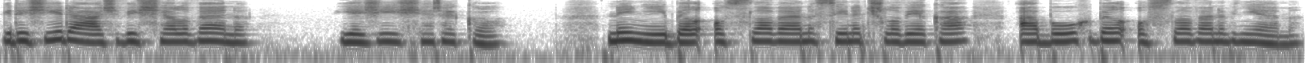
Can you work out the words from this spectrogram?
Když Jidáš vyšel ven, Ježíš řekl, nyní byl oslaven syn člověka a Bůh byl oslaven v něm.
